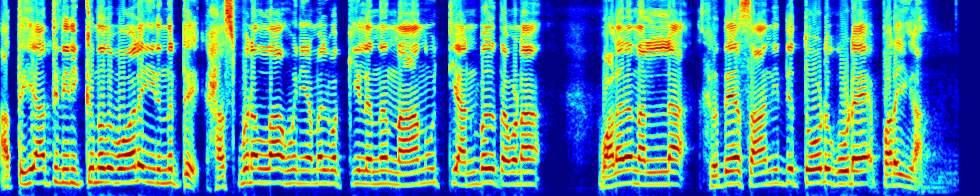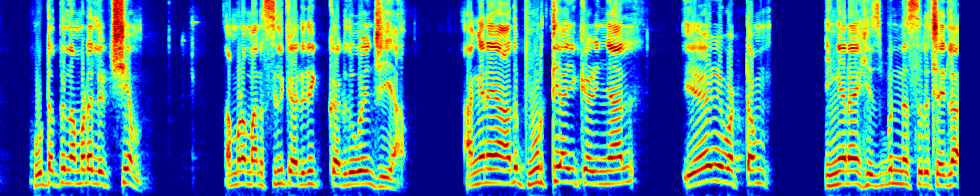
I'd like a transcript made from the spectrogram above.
അത്തഹിയാത്തിലിരിക്കുന്നത് പോലെ ഇരുന്നിട്ട് ഹസ്ബുൻ അള്ളാഹു നിയമൽ വക്കീൽ എന്ന് നാനൂറ്റി അൻപത് തവണ വളരെ നല്ല ഹൃദയ സാന്നിധ്യത്തോടു കൂടെ പറയുക. കൂട്ടത്തിൽ നമ്മുടെ ലക്ഷ്യം നമ്മുടെ മനസ്സിൽ കരുതി കരുതുകയും ചെയ്യാം. അങ്ങനെ അത് പൂർത്തിയായി കഴിഞ്ഞാൽ ഏഴ് വട്ടം ഇങ്ങനെ ഹിസ്ബുൻ നസർ ചെല്ല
